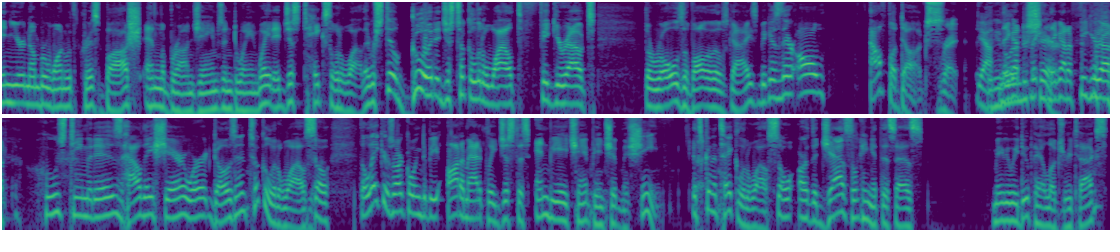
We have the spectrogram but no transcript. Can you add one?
in year number one with Chris Bosh and LeBron James and Dwyane Wade. It just takes a little while. They were still good. It just took a little while to figure out the roles of all of those guys because they're all alpha dogs. Right. Yeah. They They got to they, share. they got to figure out whose team it is, how they share, where it goes, and it took a little while. So the Lakers aren't going to be automatically just this NBA championship machine. It's going to take a little while. So are the Jazz looking at this as maybe we do pay a luxury tax?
